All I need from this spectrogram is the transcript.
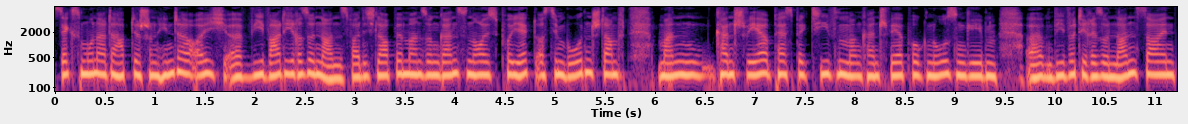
sechs Monate habt ihr schon hinter euch. Äh, wie war die Resonanz? Weil ich glaube, wenn man so ein ganz neues Projekt aus dem Boden stampft, man kann schwer Perspektiven, man kann schwer Prognosen geben. Ähm, wie wird die Resonanz sein?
